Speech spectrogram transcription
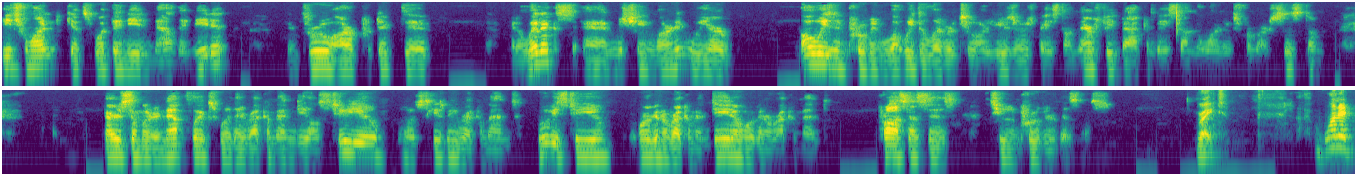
Each one gets what they need and how they need it. And through our predictive analytics and machine learning, we are always improving what we deliver to our users based on their feedback and based on the learnings from our system. Very similar to Netflix, where they recommend deals to you, excuse me, recommend movies to you. We're going to recommend data, we're going to recommend processes to improve your business. Right. I wanted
